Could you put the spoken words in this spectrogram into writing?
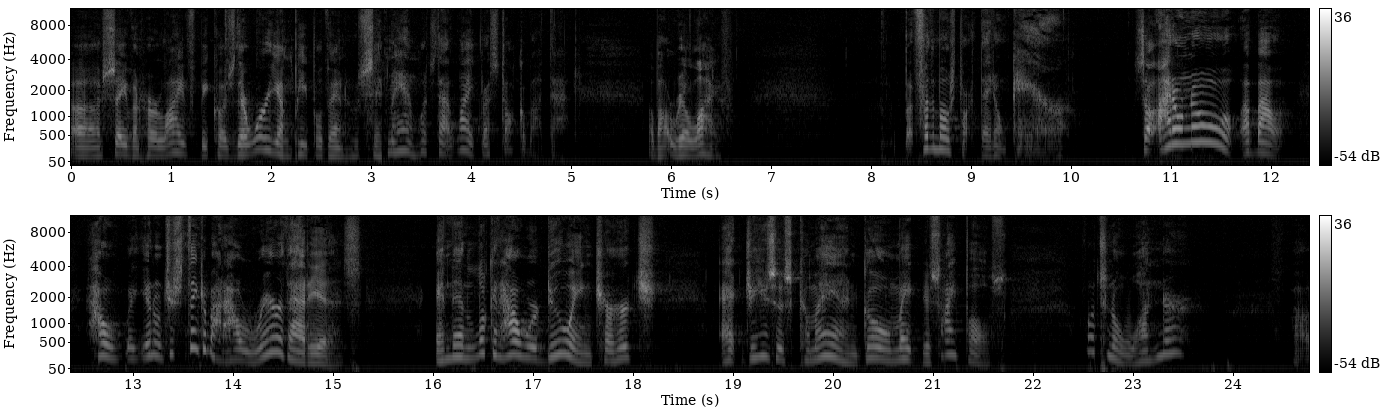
uh, saving her life because there were young people then who said, Man, what's that like? Let's talk about that, about real life. But for the most part, they don't care. So I don't know about how, you know, just think about how rare that is. And then look at how we're doing, church, at Jesus' command go make disciples. Well, it's no wonder. Uh,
